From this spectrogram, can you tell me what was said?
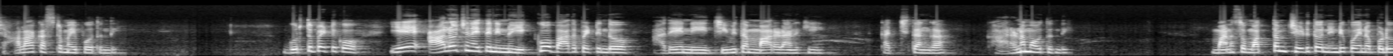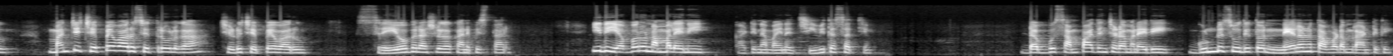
చాలా కష్టమైపోతుంది. గుర్తుపెట్టుకో ఏ ఆలోచన అయితే నిన్ను ఎక్కువ బాధ పెట్టిందో అదే నీ జీవితం మారడానికి ఖచ్చితంగా కారణమవుతుంది. మనసు మొత్తం చెడుతో నిండిపోయినప్పుడు మంచి చెప్పేవారు శత్రువులుగా చెడు చెప్పేవారు శ్రేయోభిలాషులుగా కనిపిస్తారు. ఇది ఎవ్వరూ నమ్మలేని కఠినమైన జీవిత సత్యం. డబ్బు సంపాదించడం అనేది గుండు సూదితో నేలను తవ్వడం లాంటిది.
